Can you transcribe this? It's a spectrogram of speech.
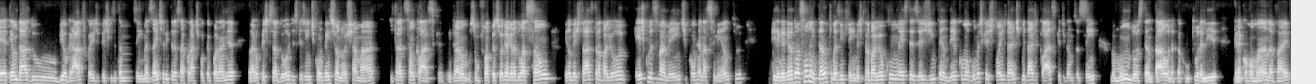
é, tem um dado biográfico aí de pesquisa também, sim, mas antes de me interessar por arte contemporânea, eu era um pesquisador disso que a gente convencionou chamar de tradição clássica. Então, era, sou uma pessoa que na graduação e no mestrado trabalhou exclusivamente com o Renascimento, que na graduação nem tanto, mas enfim, mas que trabalhou com esse desejo de entender como algumas questões da antiguidade clássica, digamos assim, no mundo ocidental, da cultura ali greco-romana, vai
